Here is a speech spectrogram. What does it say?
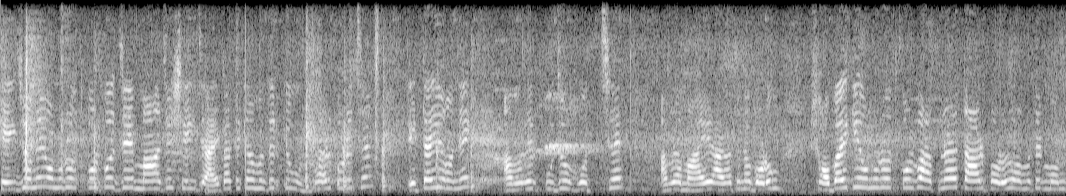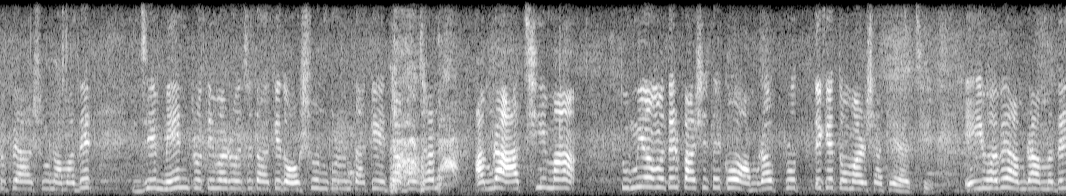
সেই জন্যই অনুরোধ করব যে মা যে সেই জায়গা থেকে আমাদেরকে উদ্ধার করেছেন, এটাই অনেক আমাদের পুজো হচ্ছে। আমরা মায়ের আরাধনা বরং সবাইকে অনুরোধ করব, আপনারা তারপরেও আমাদের মণ্ডপে আসুন। আমাদের যে মেন প্রতিমা রয়েছে তাকে দর্শন করুন, তাকে এটা বোঝান। আমরা আছি, মা। তুমি আমাদের পাশে থেকো, আমরাও প্রত্যেকে তোমার সাথে আছি। এইভাবে আমরা আমাদের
